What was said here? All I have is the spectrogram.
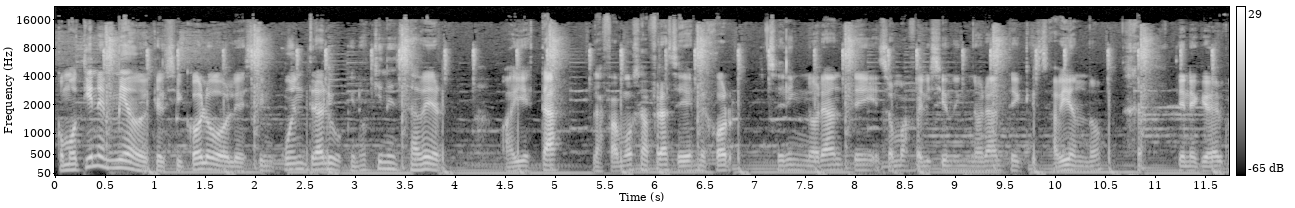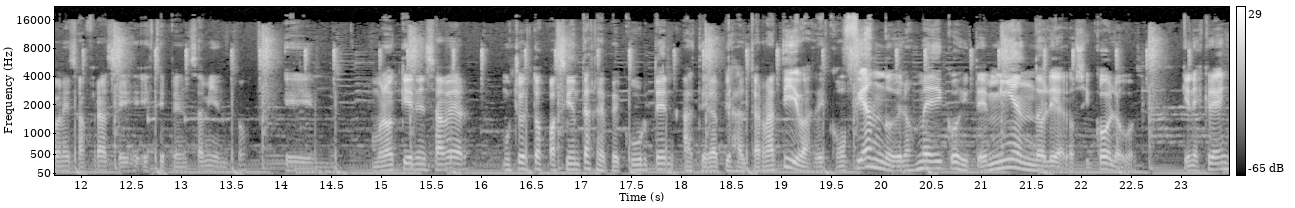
Como tienen miedo de que el psicólogo les encuentre algo que no quieren saber, ahí está la famosa frase es mejor ser ignorante, son más feliz siendo ignorante que sabiendo. Tiene que ver con esa frase, este pensamiento. Eh, como no quieren saber, muchos de estos pacientes repercuten a terapias alternativas, desconfiando de los médicos y temiéndole a los psicólogos, quienes creen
